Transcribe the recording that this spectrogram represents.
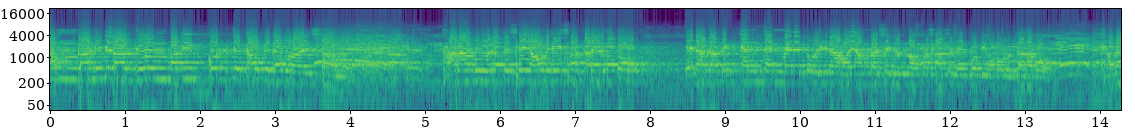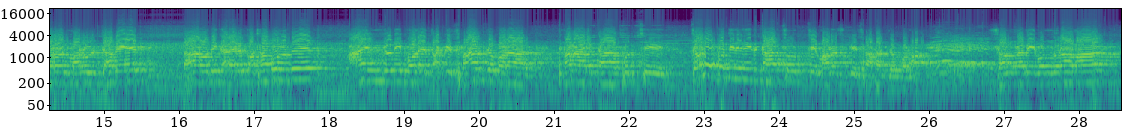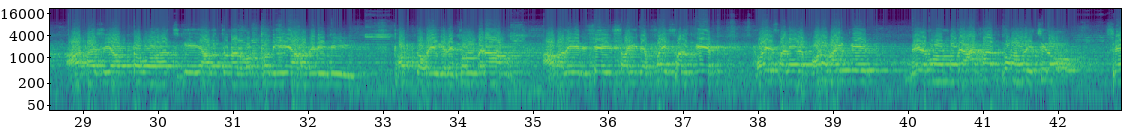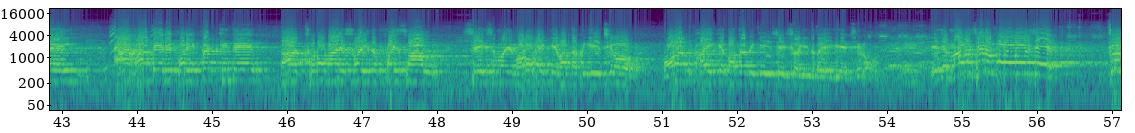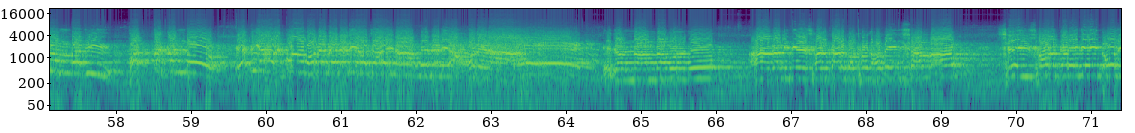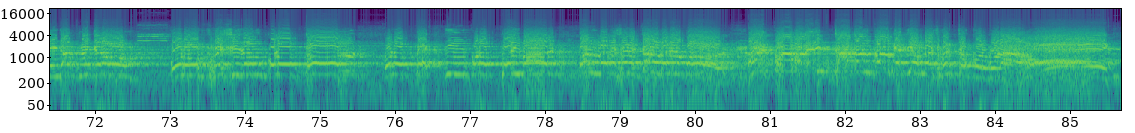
আমরা নিজেরা জুলুমবাজি করতে কাউকে দেব না, ইনশাআল্লাহ। থানাগুলো যাতে সেই আওয়ামী লীগ সরকারের মতো এটা যাতে ক্যান্টনমেন্টে তৈরি না হয়, আমরা সেজন্য প্রশাসনের প্রতি অনুরোধ জানাব। সাধারণ মানুষ যাবে, তার অধিকারের কথা বলবে আইন যদি বলে তাকে সাহায্য করার, থানার কাজ হচ্ছে, জনপ্রতিনিধির কাজ হচ্ছে মানুষকে সাহায্য করা। সংগ্রামী বন্ধুরা আমার, আঠাশে অক্টোবর আজকে আলোচনার মধ্য দিয়ে আমাদের এটি স্তব্ধ হয়ে গেলে চলবে না। আমাদের সেই শহীদ ফয়সালকে, ফয়সালের বড় ভাইকে নির্মমভাবে আঘাত করা হয়েছিল। সেই আঘাতের পরিপ্রেক্ষিতে তার ছোট ভাই শহীদ ফয়সাল সেই সময় বড় ভাইকে বাঁচাতে গিয়েছিল। বড় ভাইকে বাঁচাতে গিয়ে সেই শহীদ হয়ে গিয়েছিল। এই যে মানুষের উপরে মানুষের চরমবাজি, হত্যাকাণ্ড, এটি আর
